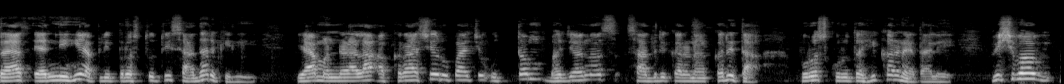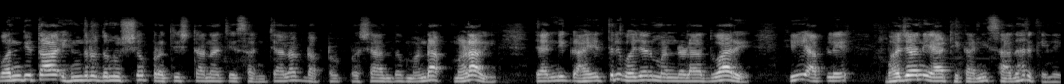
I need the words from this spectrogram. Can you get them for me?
त्यास यांनीही आपली प्रस्तुती सादर केली. या मंडळाला अकराशे रुपयाचे उत्तम भजन सादरीकरणाकरिता पुरस्कृतही करण्यात आले. विश्व वंदिता इंद्रधनुष्य प्रतिष्ठानाचे संचालक डॉक्टर प्रशांत मंडा मडावी यांनी गायत्री भजन मंडळाद्वारे ही आपले भजन या ठिकाणी सादर केले.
